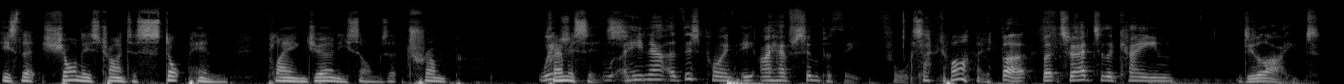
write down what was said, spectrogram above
is that Schon is trying to stop him playing Journey songs at Trump Which- premises. He now at this point, he, I have sympathy for. him. So do I. But but to add to the Cain delight,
